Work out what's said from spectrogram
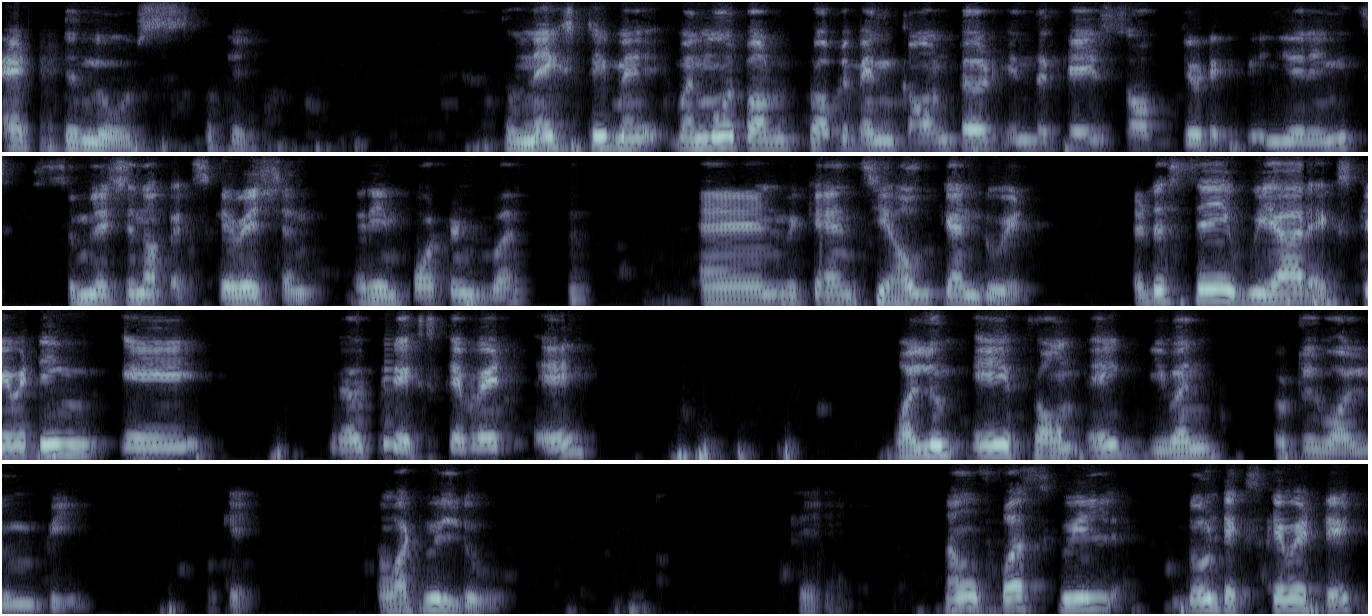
at the nodes. Okay. So next, one more problem, problem encountered in the case of geotechnical engineering is simulation of excavation. Very important one and we can see how we can do it. Let us say we are excavating a, we have to excavate a volume A from a given total volume B. Okay. Now what we'll do? Okay. Now first we'll don't excavate it.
